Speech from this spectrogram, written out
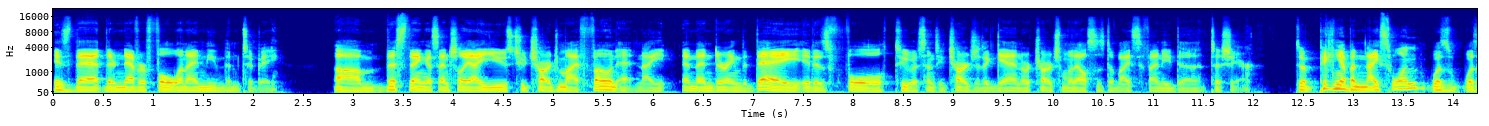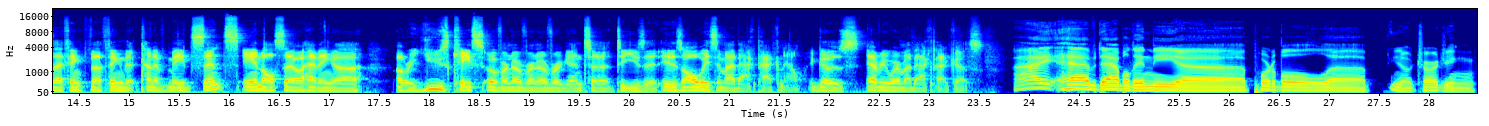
is that they're never full when I need them to be. Um, this thing essentially I use to charge my phone at night, and then during the day it is full to essentially charge it again or charge someone else's device if I need to to share. So picking up a nice one was was I think the thing that kind of made sense, and also having a a use case over and over and over again to to use it. It is always in my backpack now. It goes everywhere my backpack goes. I have dabbled in the uh, portable, uh, you know, charging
